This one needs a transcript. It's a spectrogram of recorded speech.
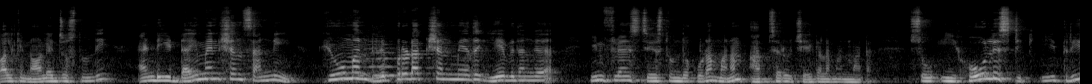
వాళ్ళకి నాలెడ్జ్ వస్తుంది. అండ్ ఈ డైమెన్షన్స్ అన్నీ హ్యూమన్ రిప్రొడక్షన్ మీద ఏ విధంగా ఇన్ఫ్లుయెన్స్ చేస్తుందో కూడా మనం అబ్జర్వ్ చేయగలం అనమాట సో ఈ హోలిస్టిక్ ఈ త్రీ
